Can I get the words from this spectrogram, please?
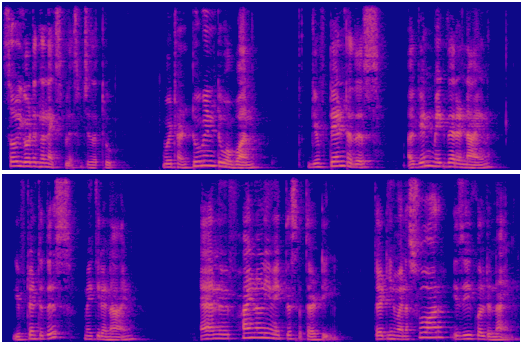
so we go to the next place which is a 2 we turn 2 into a 1 give 10 to this. Again make that a 9 give 10 to this. Make it a 9 and we finally make this a 13 13 minus 4 is equal to 9.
